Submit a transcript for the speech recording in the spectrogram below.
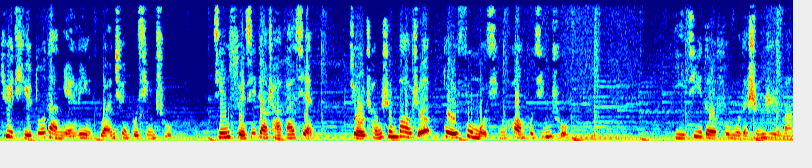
具体多大年龄完全不清楚。经随机调查发现，九成申报者对父母情况不清楚。你记得父母的生日吗？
